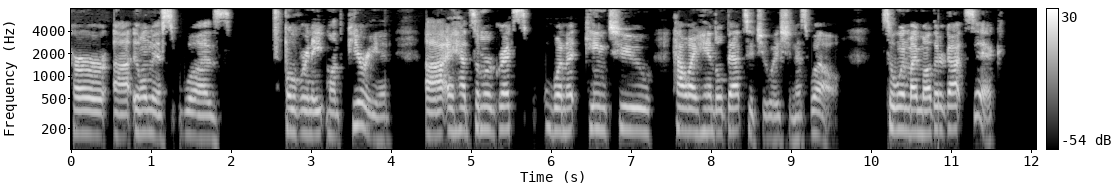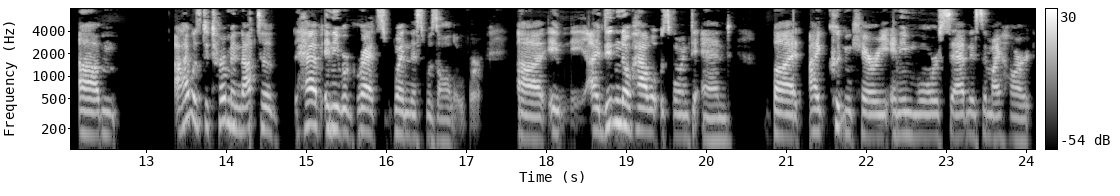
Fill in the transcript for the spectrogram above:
her uh, illness was over an eight month period, uh, I had some regrets when it came to how I handled that situation as well. So when my mother got sick, um, I was determined not to have any regrets when this was all over. Uh, it, I didn't know how it was going to end, but I couldn't carry any more sadness in my heart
